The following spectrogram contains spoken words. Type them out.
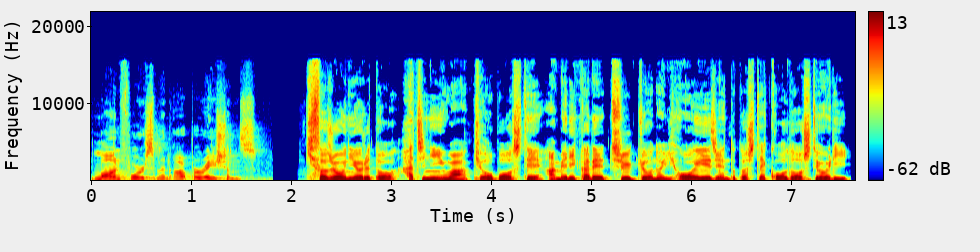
law enforcement operations. 起訴状によると、8人は共謀してアメリカで中共の違法エージェントとして行動しており、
